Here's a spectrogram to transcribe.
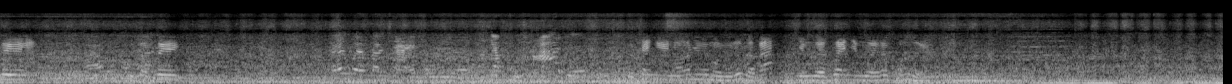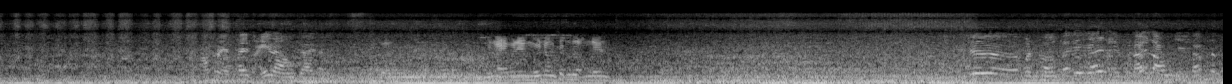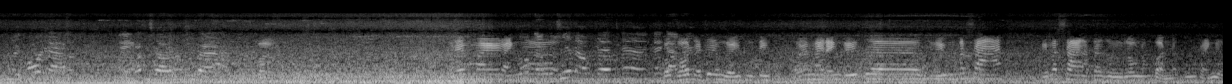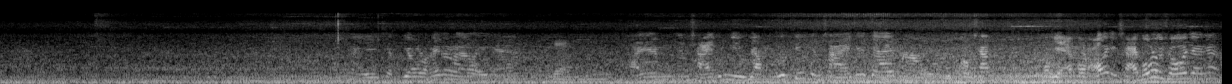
phê. Mùi cà phê. Cái của em đang xài mùi trăm mùi xả mùi chanh nghe nó như mùi nước rửa bát nhiều người quen nhiều người không ngửi ông này thấy tẩy đâu trời Thì ngày mà đêm mới nâng chất lượng lên. Chứ bình thường cái ghế này mà để lâu gì tắm nó cũng hơi khó ra. Đó đèn lắp sơ nó cũng ra. Vâng em may đánh có cần xếp không cho em cái có có cho em gửi thông tin. Còn em may đánh cái ờ, cái massage cái massage người ta dùng lâu nó bẩn nó cũng đánh được. Này xịt vô là thấy nó ra liền à. Vâng. Tại em em xài cũng nhiều dòng lúc trước em xài cái chai màu màu xanh. Màu vàng màu đỏ thì xài bốn lô số chứ á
